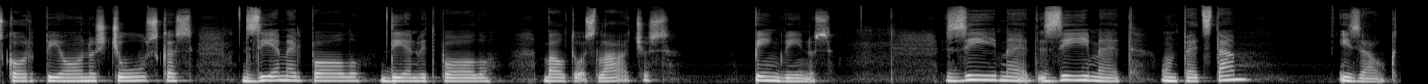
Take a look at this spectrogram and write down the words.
skorpionus, čūskas, ziemeļpolu, dienvidpolu, baltos lāčus, pingvīnus. Zīmēt, zīmēt un pēc tam izaugt.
